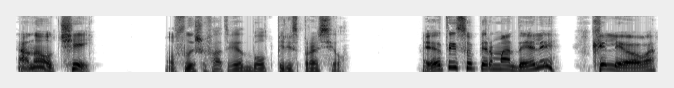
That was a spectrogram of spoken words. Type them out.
«А ноут чей?» Услышав ответ, Болт переспросил. «Этой супермодели? Клёво».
